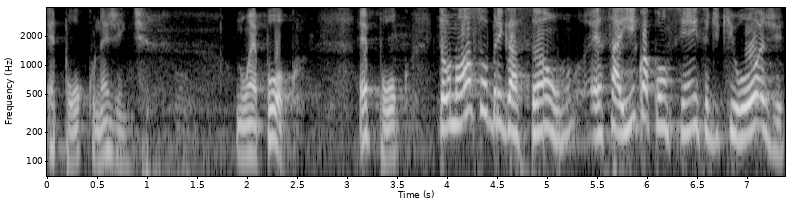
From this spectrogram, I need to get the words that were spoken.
é pouco, né, gente? Não é pouco? É pouco. Então, nossa obrigação é sair com a consciência de que hoje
